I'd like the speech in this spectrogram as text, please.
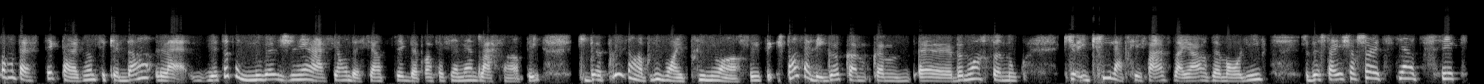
fantastique, par exemple, c'est que dans la, il y a toute une nouvelle génération de scientifiques, de professionnels de la santé qui de plus en plus vont être plus nuancés. Je pense à des gars comme comme euh, Benoît Arsenault, qui a écrit la préface d'ailleurs de mon livre. Je veux dire, je suis allée chercher un scientifique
